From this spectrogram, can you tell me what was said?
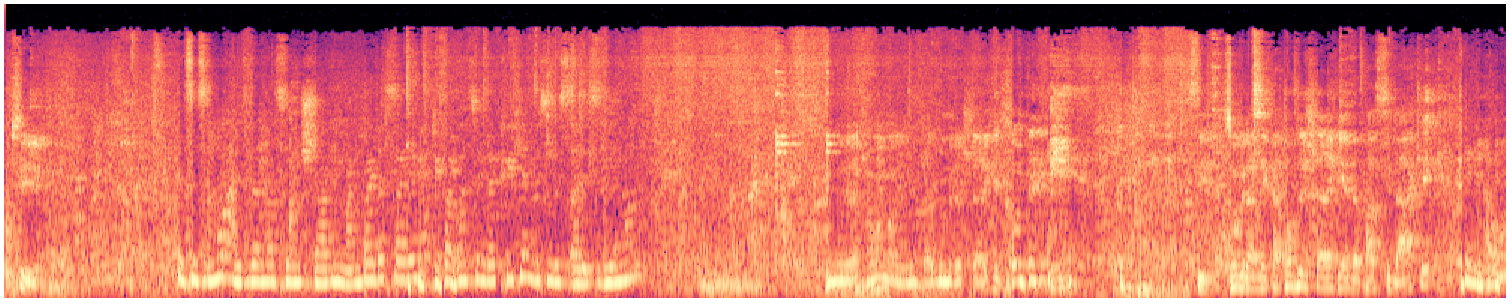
Upsi. Es ist immer gut, wenn man so einen starken Mann bei der Seite hat. Bei uns in der Küche müssen das alles wir machen. Naja, schauen wir mal, wie weit wir mit der Stärke kommen. Die sogenannte Kartoffelstärke in der Pastinake. Genau.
